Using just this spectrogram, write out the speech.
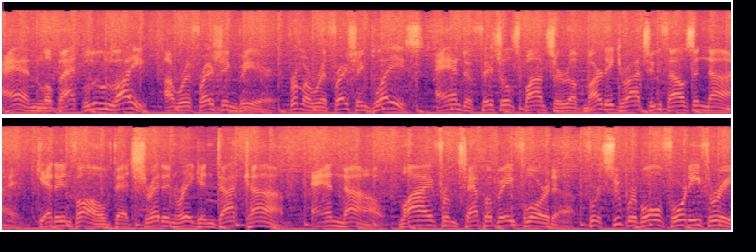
And Labatt Blue Light, a refreshing beer from a refreshing place. And official sponsor of Mardi Gras 2009. Get involved at shreddandragan.com. And now, live from Tampa Bay, Florida, for Super Bowl 43,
